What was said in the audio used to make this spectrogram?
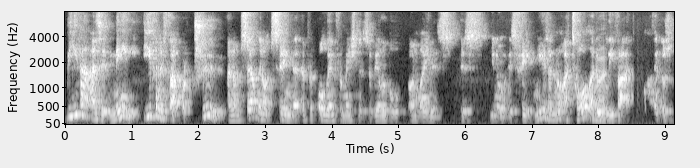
be that as it may even if that were true and i'm certainly not saying that all the information that's available online is is you know is fake news. I'm not at all. I don't right. believe that i think there's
